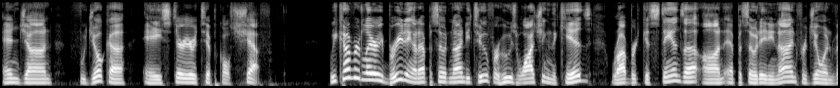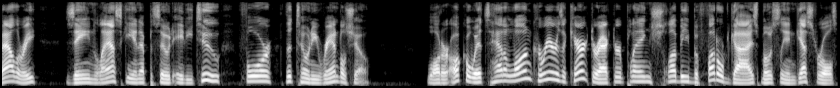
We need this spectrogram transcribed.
and John Fujioka, a stereotypical chef. We covered Larry Breeding on episode 92 for Who's Watching the Kids, Robert Costanzo on episode 89 for Joe and Valerie, Zane Lasky in episode 82 for The Tony Randall Show. Walter Olkewicz had a long career as a character actor playing schlubby, befuddled guys, mostly in guest roles,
